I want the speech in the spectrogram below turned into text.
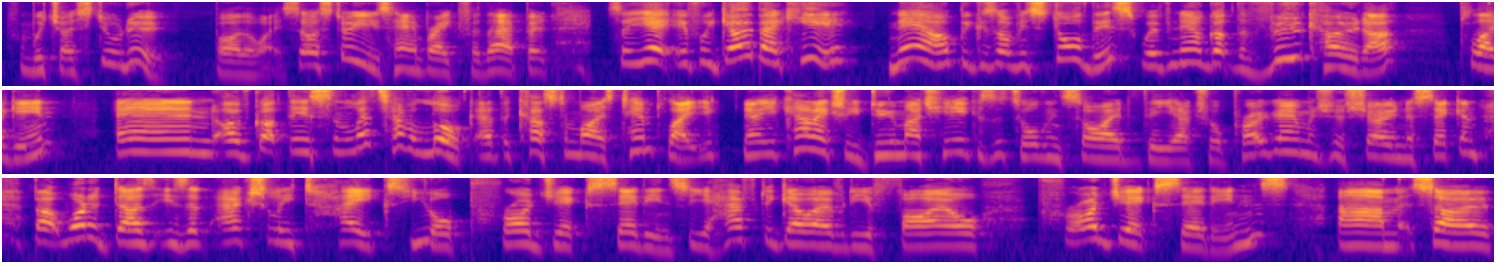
from which I still do by the way. So I still use Handbrake for that. But so yeah, if we go back here now, because I've installed this, we've now got the Voukoder plugin and I've got this and let's have a look at the customized template. Now you can't actually do much here because it's all inside the actual program, which I'll show you in a second. But what it does is it actually takes your project settings. So you have to go over to your file, project settings. Um, so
